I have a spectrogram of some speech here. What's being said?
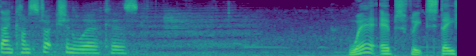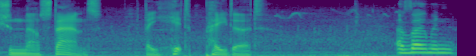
than construction workers. Where Ebbsfleet Station now stands, they hit pay dirt a Roman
